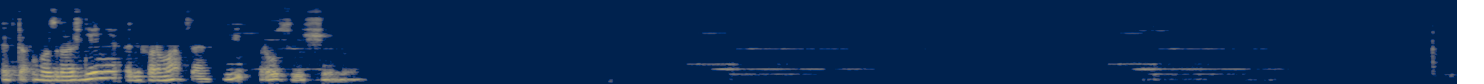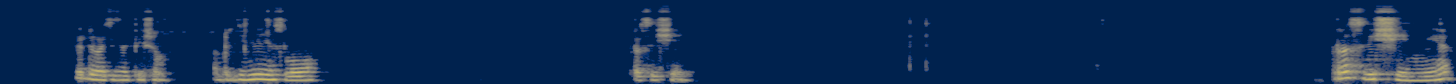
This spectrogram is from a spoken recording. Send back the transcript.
Это возрождение, реформация и просвещение. Теперь давайте запишем Определение слова просвещение. Просвещение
